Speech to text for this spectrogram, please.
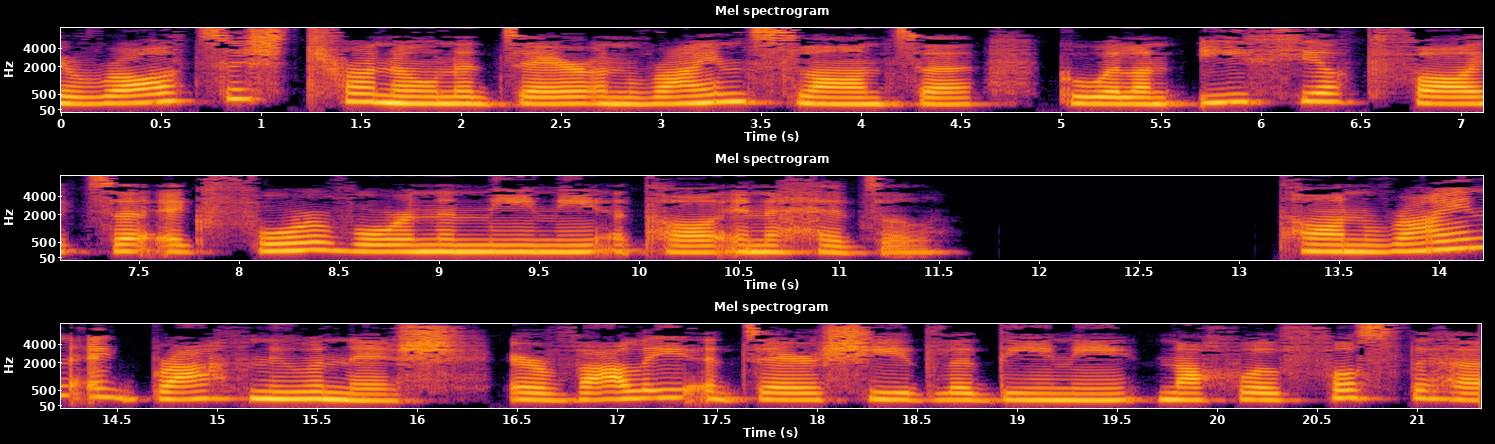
I ráiteas tráthnóna deir an Ryan sláinte go bhfuil an na atá ina heideal. Tá an ag breathnú anois ar bhealaí a deir siad le daoine nach bhfuil fostaithe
